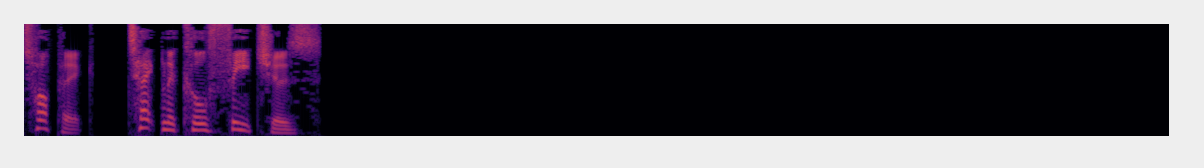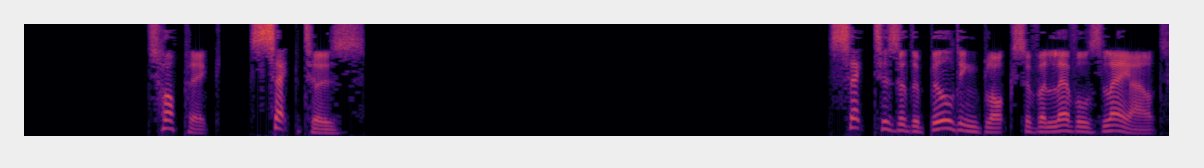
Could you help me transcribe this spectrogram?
Topic: Technical features. Topic: Sectors. Sectors are the building blocks of a level's layout,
